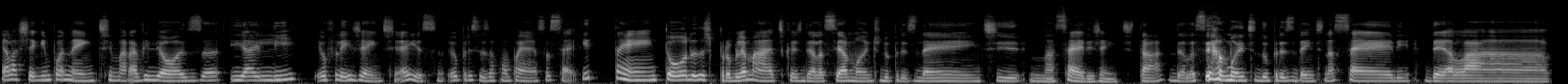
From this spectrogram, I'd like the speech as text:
Ela chega imponente, maravilhosa, e ali eu falei, gente, é isso, eu preciso acompanhar essa série. E tem todas as problemáticas dela ser amante do presidente na série, gente, tá? Dela ser amante do presidente na série, dela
